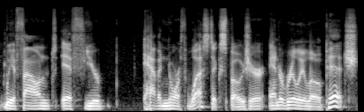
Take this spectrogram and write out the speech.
we have found if you have a northwest exposure and a really low pitch,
